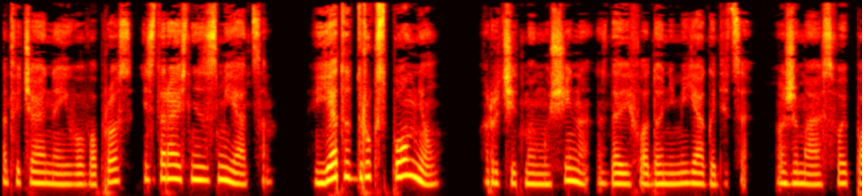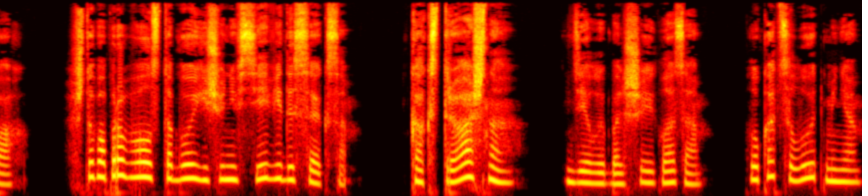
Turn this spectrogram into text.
отвечаю на его вопрос и стараюсь не засмеяться. «Я тут вдруг вспомнил», — рычит мой мужчина, сдавив ладонями ягодицы, сжимая свой пах, «что попробовал с тобой еще не все виды секса». «Как страшно!» — делаю большие глаза. Лука целует меня,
